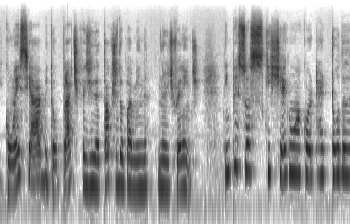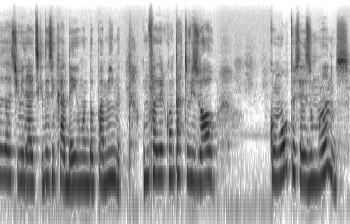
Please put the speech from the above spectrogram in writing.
E com esse hábito ou práticas de detox de dopamina não é diferente. Tem pessoas que chegam a cortar todas as atividades que desencadeiam a dopamina, como fazer contato visual com outros seres humanos.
